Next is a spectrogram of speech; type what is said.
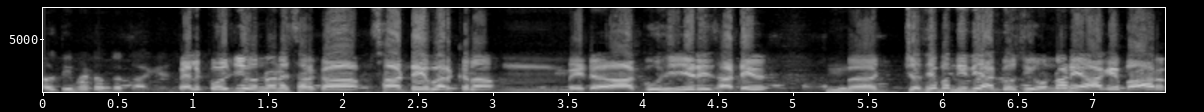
ਅਲਟੀਮੇਟਮ ਦਿੱਤਾ ਗਿਆ? ਬਿਲਕੁਲ ਜੀ ਉਹਨਾਂ ਨੇ ਸਰਕਾਰ ਸਾਡੇ ਵਰਕਰਾਂ ਮ, ਆਗੂ ਸੀ ਜਿਹੜੇ ਸਾਡੇ ਜਥੇਬੰਦੀ ਦੇ ਆਗੂ ਸੀ ਉਹਨਾਂ ਨੇ ਆ ਕੇ ਬਾਹਰ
